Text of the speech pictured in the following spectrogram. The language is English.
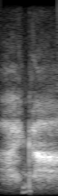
Hi, guys.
